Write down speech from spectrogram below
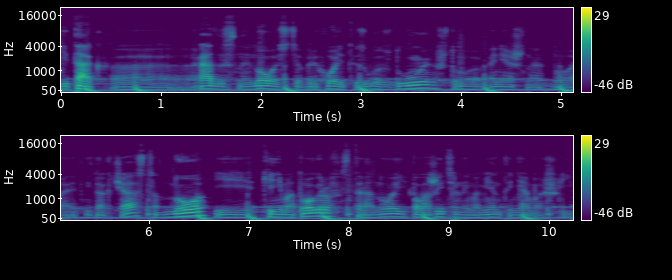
Итак, э, радостные новости приходят из Госдумы, что, конечно, бывает не так часто, но и кинематограф стороной положительные моменты не обошли.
